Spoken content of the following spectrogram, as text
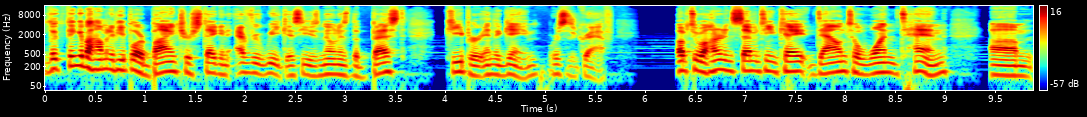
Look, think about how many people are buying Ter Stegen every week as he is known as the best keeper in the game. Where's his graph? Up to 117k, down to 110. Um,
